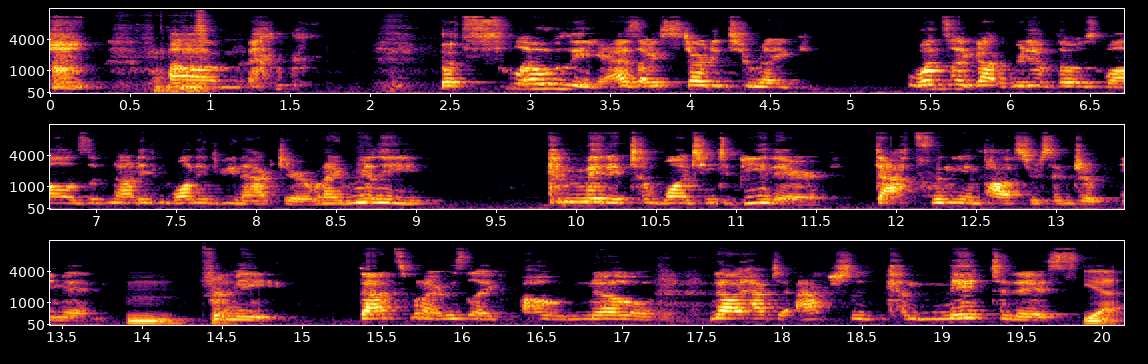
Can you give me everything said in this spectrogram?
um, but slowly, as I started to like, once I got rid of those walls of not even wanting to be an actor, when I really committed to wanting to be there, that's when the imposter syndrome came in mm, for yeah. me. That's when I was like, oh no, now I have to actually commit to this Yeah,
